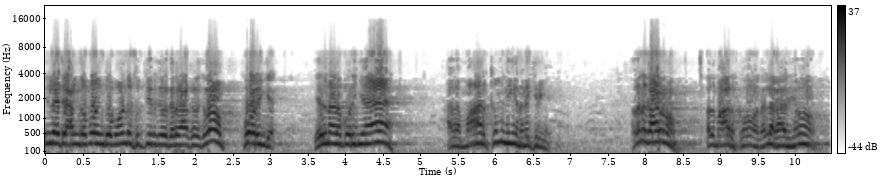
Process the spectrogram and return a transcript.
இல்லாட்டி அங்க போ இங்க போன்னு சுத்தி இருக்கிற தர்காக்களுக்கெல்லாம் போறீங்க. எதனால போறீங்க? அத மார்க்கம் நீங்க நினைக்கிறீங்க. அதான காரணம்? அது மார்க்கம் நல்ல காரியம்.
